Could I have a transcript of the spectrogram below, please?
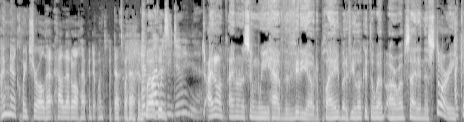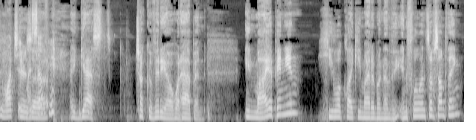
I'm not quite sure all that how that all happened at once, but that's what happened. And Well, why did- was he doing that? I don't. I don't assume we have the video to play, but if you look at the web, our website in this story, I can watch it there's myself a, here. a guest took a video of what happened. In my opinion, he looked like he might have been under the influence of something.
